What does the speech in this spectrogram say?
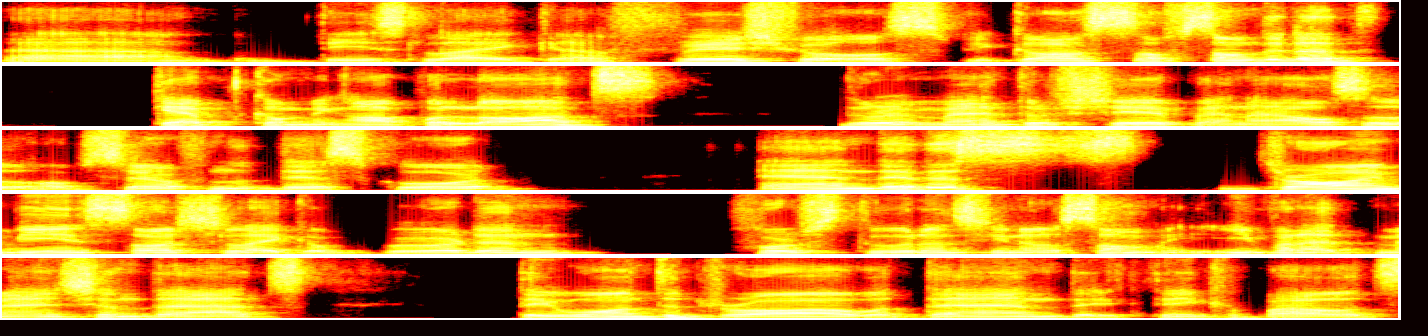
uh, these like uh, visuals because of something that kept coming up a lot during mentorship and I also observed from the Discord. And that is drawing being such like a burden for students. You know, some even had mentioned that they want to draw, but then they think about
